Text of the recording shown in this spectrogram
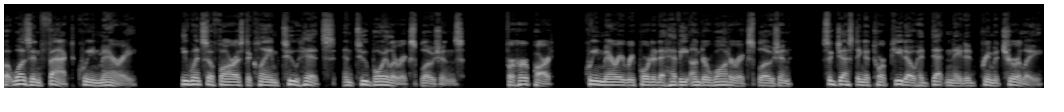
but was in fact Queen Mary. He went so far as to claim two hits and two boiler explosions. For her part, Queen Mary reported a heavy underwater explosion, suggesting a torpedo had detonated prematurely.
